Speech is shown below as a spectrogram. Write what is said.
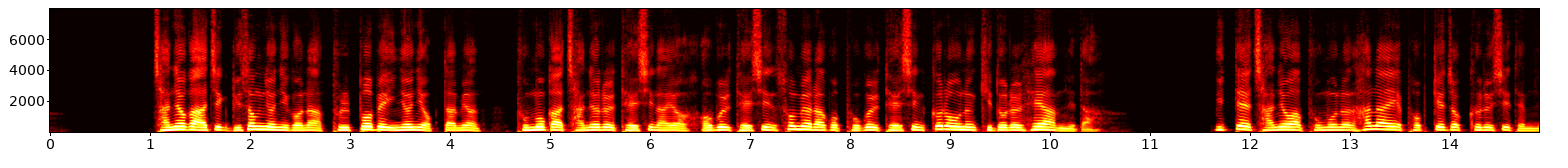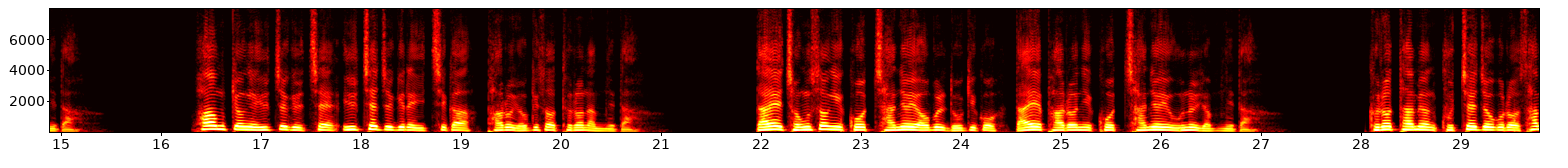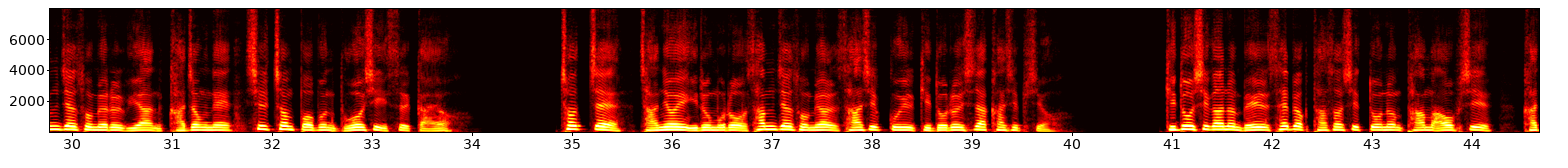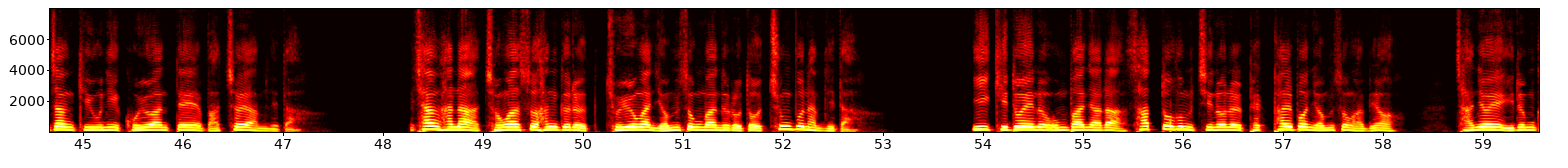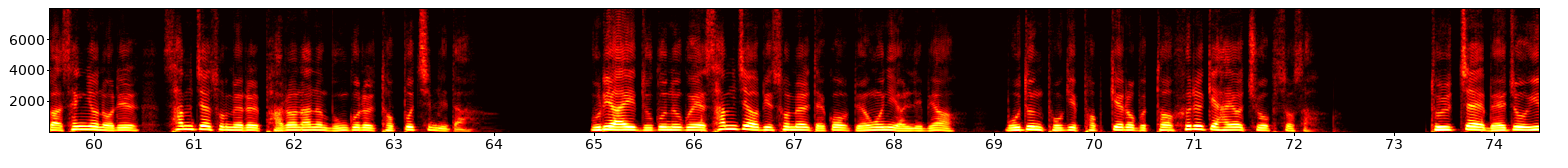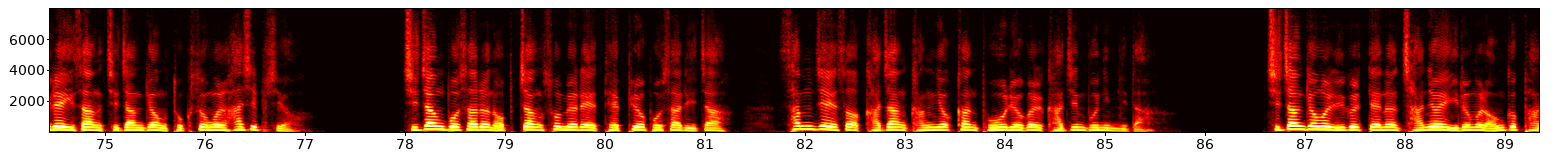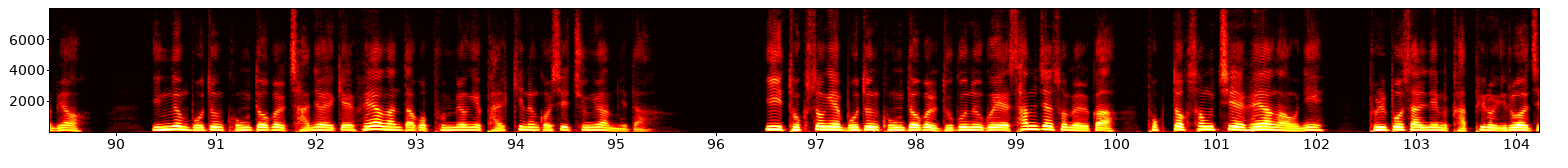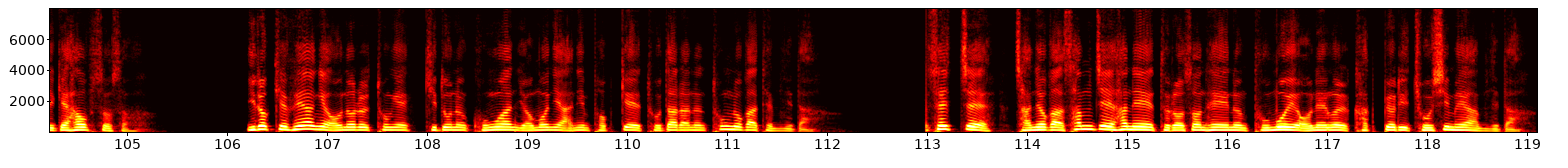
자녀가 아직 미성년이거나 불법의 인연이 없다면 부모가 자녀를 대신하여 업을 대신 소멸하고 복을 대신 끌어오는 기도를 해야 합니다. 이때 자녀와 부모는 하나의 법계적 그릇이 됩니다. 화엄경의 일적일체, 일체즉일의 이치가 바로 여기서 드러납니다. 나의 정성이 곧 자녀의 업을 녹이고 나의 발언이 곧 자녀의 운을 엽니다. 그렇다면 구체적으로 삼재 소멸을 위한 가정 내 실천법은 무엇이 있을까요? 첫째, 자녀의 이름으로 삼재 소멸 49일 기도를 시작하십시오. 기도 시간은 매일 새벽 5시 또는 밤 9시 가장 기운이 고요한 때에 맞춰야 합니다. 향 하나, 정화수 한 그릇, 조용한 염송만으로도 충분합니다. 이 기도에는 옴바냐라 사또흠 진원을 108번 염송하며 자녀의 이름과 생년월일, 삼재 소멸을 발언하는 문구를 덧붙입니다. 우리 아이 누구누구의 삼재업이 소멸되고 명운이 열리며 모든 복이 법계로부터 흐르게 하여 주옵소서. 둘째, 매주 1회 이상 지장경 독송을 하십시오. 지장보살은 업장 소멸의 대표 보살이자 삼재에서 가장 강력한 보호력을 가진 분입니다. 지장경을 읽을 때는 자녀의 이름을 언급하며 읽는 모든 공덕을 자녀에게 회양한다고 분명히 밝히는 것이 중요합니다. 이 독송의 모든 공덕을 누구누구의 삼재소멸과 복덕 성취에 회양하오니 불보살님 가피로 이루어지게 하옵소서. 이렇게 회양의 언어를 통해 기도는 공허한 염원이 아닌 법계에 도달하는 통로가 됩니다. 셋째, 자녀가 삼재 한 해에 들어선 해에는 부모의 언행을 각별히 조심해야 합니다.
